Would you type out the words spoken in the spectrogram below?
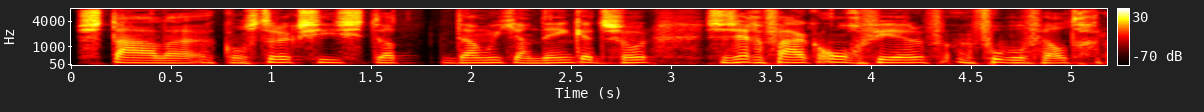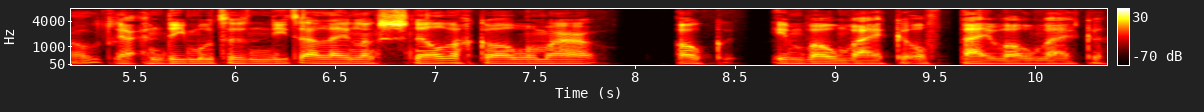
stalen constructies. Dat, daar moet je aan denken. Dus ze zeggen vaak ongeveer een voetbalveld groot. Ja, en die moeten niet alleen langs de snelweg komen, maar ook in woonwijken of bij woonwijken.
